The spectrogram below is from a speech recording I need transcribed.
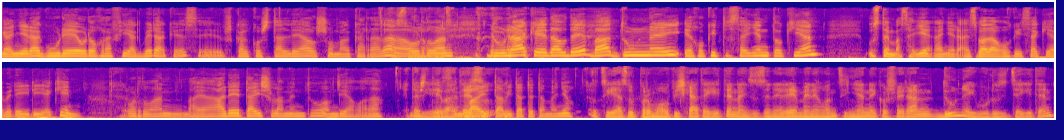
Gainera gure orografiak berak, ez? Euskal kostaldea oso malkarra da. Orduan dunak eh, daude, ba dunei egokitu zaien tokian uzten bazaie gainera, ez badago gizakia bere hiriekin. Orduan, ba, are eta isolamentu handiagoa da. Eta bide batez zenbait habitatetan baino. Utzi gazu promo pixkat egiten, hain zuzen ere, hemen egon zinen ekosferan, dunei buruz hitz egiten,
